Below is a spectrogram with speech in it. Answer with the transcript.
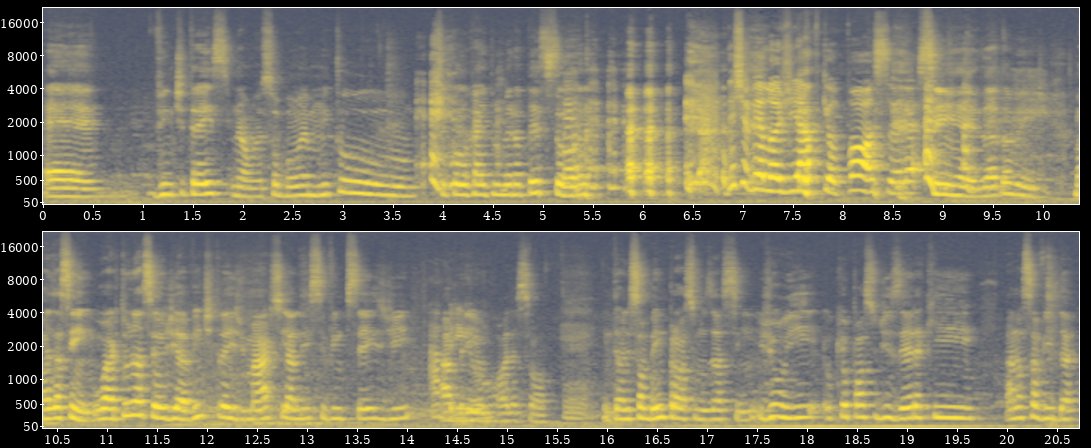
É, 23. Não, eu sou bom, é muito se colocar em primeira pessoa, né? Deixa eu me elogiar porque eu posso, né? Sim, é, exatamente. Mas assim, o Arthur nasceu dia 23 de março e a Alice 26 de Abril. abril, olha só. É. Então eles são bem próximos assim. Juí, o que eu posso dizer é que a nossa vida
